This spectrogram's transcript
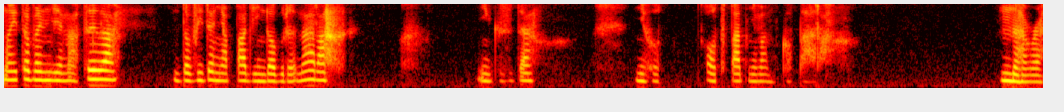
No i to będzie na tyle. Do widzenia, pa, dzień dobry, nara. XD. Niech od, odpadnie wam kopara. Nara.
